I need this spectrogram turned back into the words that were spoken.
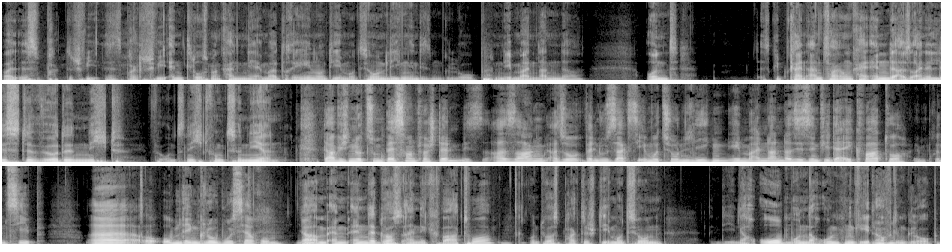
weil es praktisch wie, es ist praktisch wie endlos. Man kann ihn ja immer drehen und die Emotionen liegen in diesem Globe nebeneinander. Und es gibt keinen Anfang und kein Ende. Also eine Liste würde nicht für uns nicht funktionieren. Darf ich nur zum besseren Verständnis äh, sagen, also wenn du sagst, die Emotionen liegen nebeneinander, sie sind wie der Äquator im Prinzip, äh, um den Globus herum. Ja, am, am Ende, du hast einen Äquator und du hast praktisch die Emotion, die nach oben und nach unten geht auf Mhm. dem Globe.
